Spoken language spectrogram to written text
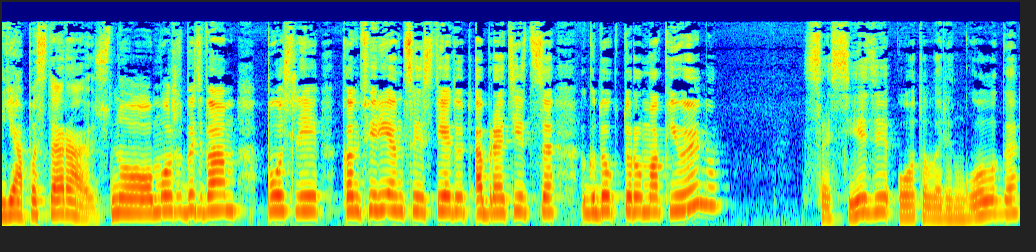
я постараюсь, но, может быть, вам после конференции следует обратиться к доктору Макьюэну?» Соседи отоларинголога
